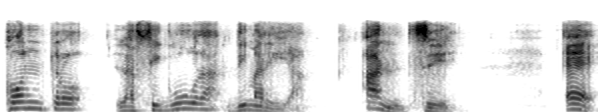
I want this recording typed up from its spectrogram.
contro la figura di Maria, anzi è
